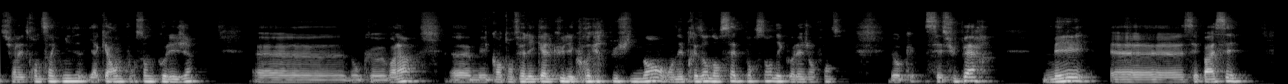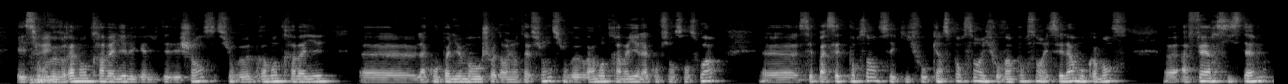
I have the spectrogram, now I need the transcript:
sur les 35 000, il y a 40% de collégiens. Euh, donc euh, voilà, euh, mais quand on fait les calculs et qu'on regarde plus finement, on est présent dans 7% des collèges en France. Donc c'est super, mais c'est pas assez. Et si on veut vraiment travailler l'égalité des chances, si on veut vraiment travailler l'accompagnement au choix d'orientation, si on veut vraiment travailler la confiance en soi, c'est pas 7%, c'est qu'il faut 15%, il faut 20%. Et c'est là où on commence à faire système,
